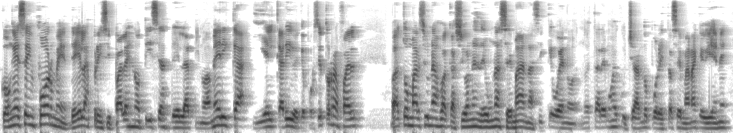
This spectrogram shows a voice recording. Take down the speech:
con ese informe de las principales noticias de Latinoamérica y el Caribe, que por cierto Rafael va a tomarse unas vacaciones de una semana, así que bueno, no estaremos escuchando por esta semana que viene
